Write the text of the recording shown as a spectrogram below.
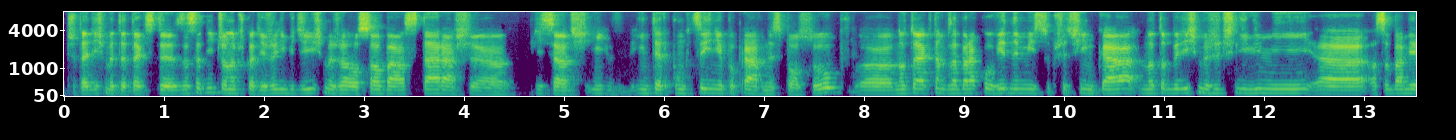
Czytaliśmy te teksty zasadniczo, na przykład jeżeli widzieliśmy, że osoba stara się pisać w interpunkcyjnie poprawny sposób, e, no to jak tam zabrakło w jednym miejscu przecinka, no to byliśmy życzliwymi e, osobami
